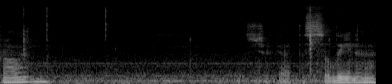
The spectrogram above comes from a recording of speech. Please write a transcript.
Mellotron. Let's check out the Solina.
